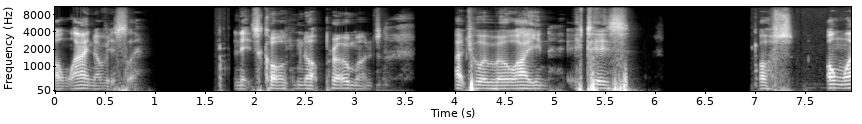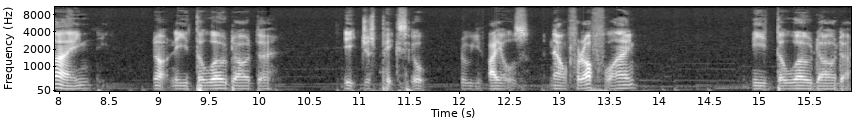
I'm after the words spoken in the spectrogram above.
online obviously and it's called not ProMods. Actually, we're lying. It is. Because online, you not need the load order. It just picks it up through your files. Now for offline, need the load order.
